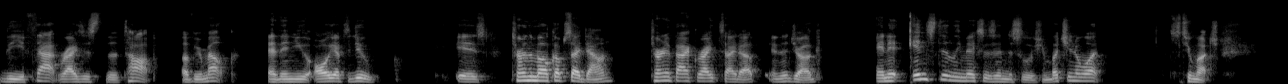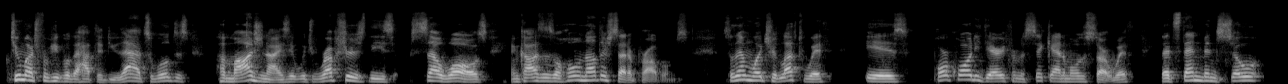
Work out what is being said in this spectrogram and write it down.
the fat rises to the top of your milk. And then you all you have to do is turn the milk upside down, turn it back right side up in the jug, and it instantly mixes into solution. But you know what? It's too much, too much for people to have to do that. So we'll just homogenize it, which ruptures these cell walls and causes a whole nother set of problems. So then what you're left with is poor quality dairy from a sick animal to start with that's then been so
